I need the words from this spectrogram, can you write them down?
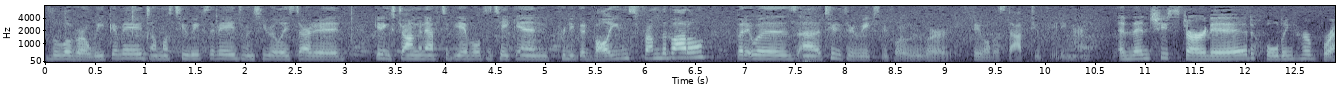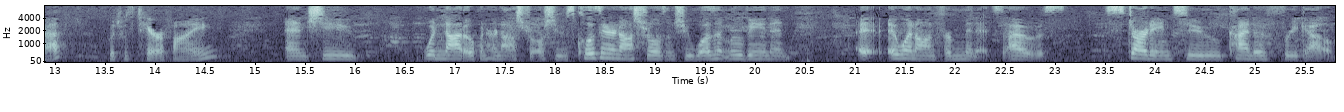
A little over a week of age, almost two weeks of age, when she really started getting strong enough to be able to take in pretty good volumes from the bottle. But it was uh, two to three weeks before we were able to stop tube feeding her. And then she started holding her breath, which was terrifying. and she would not open her nostrils. She was closing her nostrils and she wasn't moving, and it, it went on for minutes. I was starting to kind of freak out.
